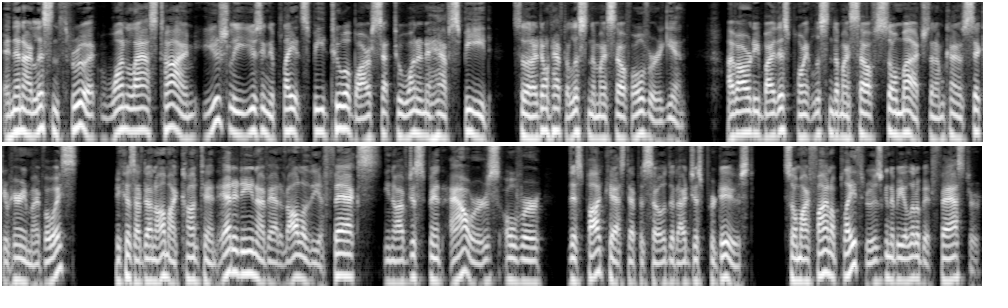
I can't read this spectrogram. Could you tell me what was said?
and then I listen through it one last time, usually using the play at speed toolbar set to one and a half speed so that I don't have to listen to myself over again. I've already by this point listened to myself so much that I'm kind of sick of hearing my voice because I've done all my content editing, I've added all of the effects. You know, I've just spent hours over this podcast episode that I just produced. So my final playthrough is going to be a little bit faster.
